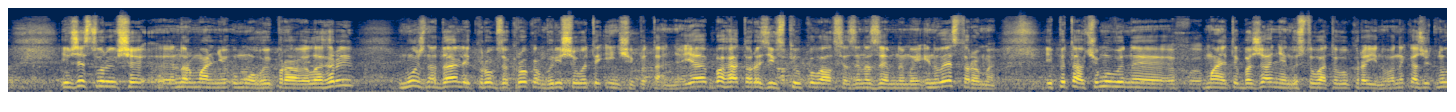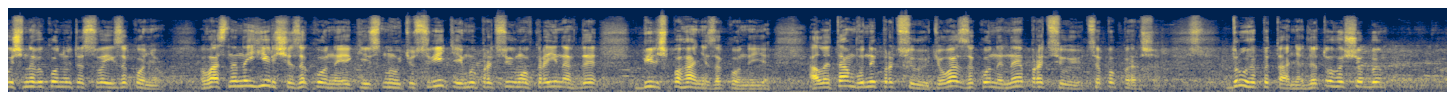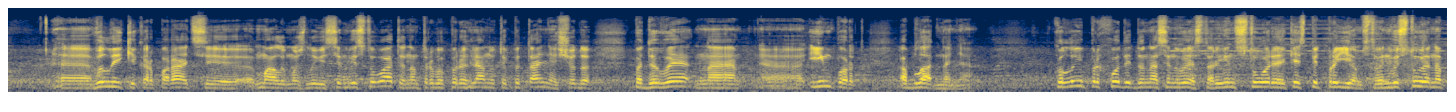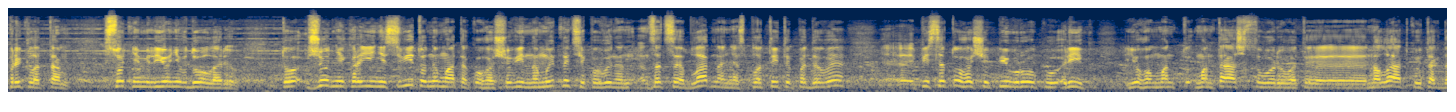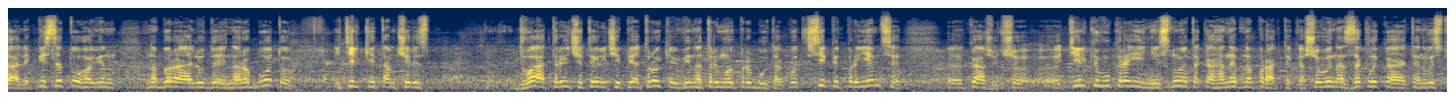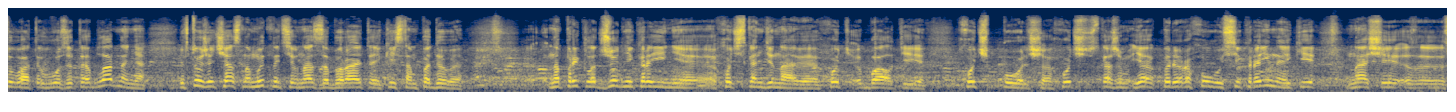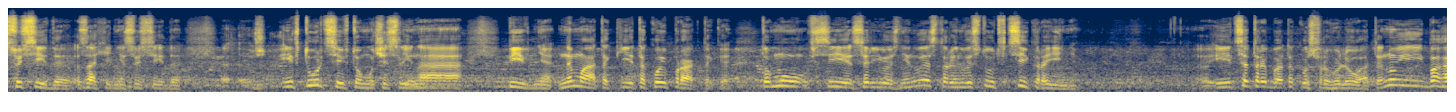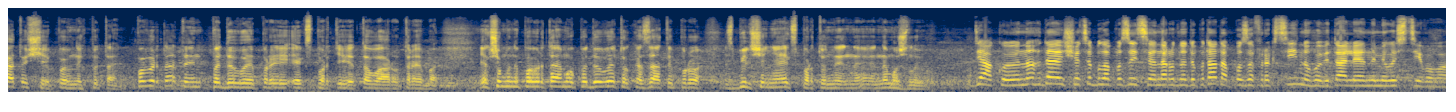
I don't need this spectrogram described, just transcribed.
І вже створивши е, нормальні умови і правила гри, можна далі крок за кроком вирішувати інші питання. Я багато разів спілкувався з іноземними інвесторами і питав, чому ви не маєте бажання інвестувати в Україну. Вони кажуть, ну ви ж не виконуєте своїх законів. У вас не найгірші закони, які існують у світі, і ми працюємо в країнах, де більш погані закони є. Але там вони працюють. У вас закони не працюють. Це по-перше. Друге питання для того, щоб великі корпорації мали можливість інвестувати, нам треба переглянути питання щодо ПДВ на е, імпорт обладнання. Коли приходить до нас інвестор, він створює якесь підприємство, інвестує, наприклад, там сотні мільйонів доларів, то в жодній країні світу нема такого, що він на митниці повинен за це обладнання сплатити ПДВ е, після того, що півроку, рік його монтаж створювати, е, наладку і так далі. Після того він набирає людей на роботу і тільки там через 2, 3, 4 чи 5 років він отримує прибуток. От всі підприємці е, кажуть, що е, тільки в Україні існує така ганебна практика, що ви нас закликаєте інвестувати, ввозити обладнання, і в той же час на митниці в нас забираєте якийсь там ПДВ. Е, Наприклад, в жодній країні, хоч Скандинавія, хоч Балтії, хоч Польща, хоч, скажімо, я перераховую всі країни, які наші сусіди, західні сусіди, і в Турції, в тому числі на півдні, нема такої практики. Тому всі серйозні інвестори інвестують в цій країні. І це треба також регулювати. Ну і багато ще певних питань. Повертати ПДВ при експорті товару треба. Якщо ми не повертаємо ПДВ, то казати про збільшення експорту не, не, неможливо. Дякую. Нагадаю, що це була позиція народного депутата позафракційного Віталія Немілостівого.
